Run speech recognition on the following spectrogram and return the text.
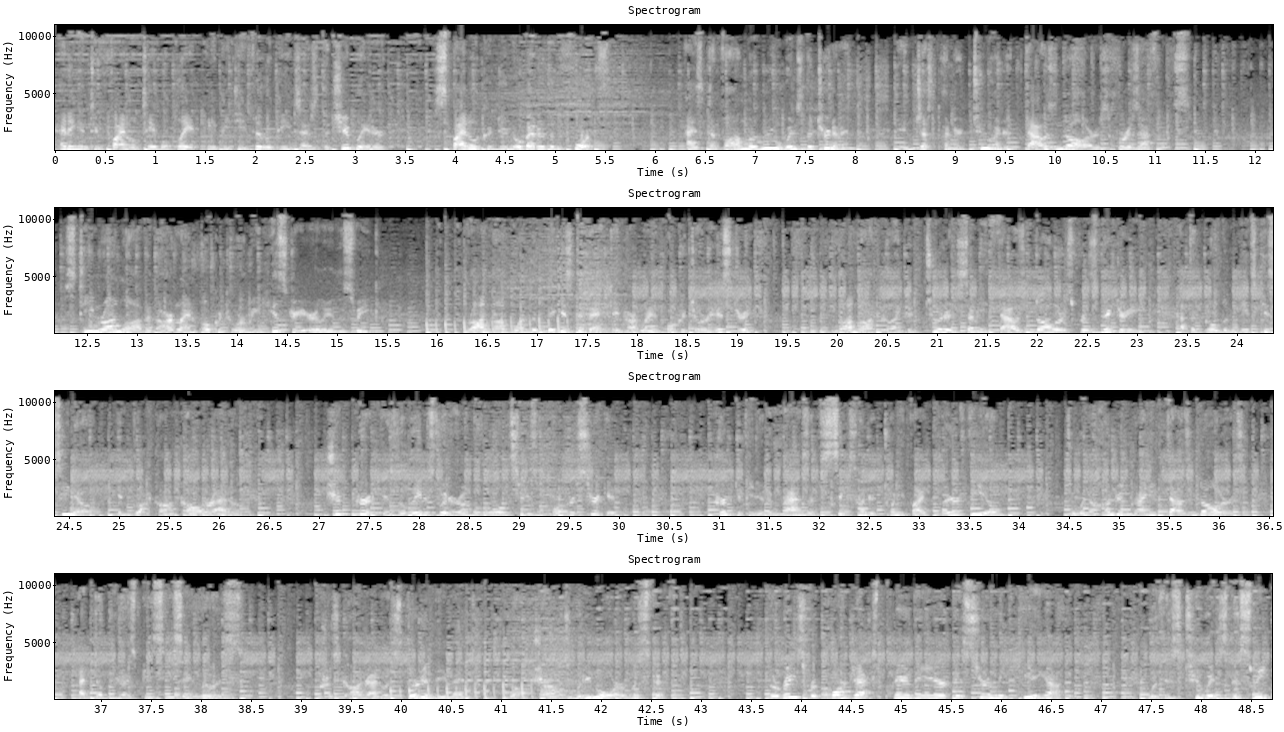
Heading into final table play at APT Philippines as the chip leader, Speidel could do no better than fourth, as Devon LaRue wins the tournament in just under $200,000 for his efforts. Steen Ronlov and the Heartland Poker Tour made history earlier this week. Ronlov won the biggest event in Heartland Poker Tour history. Ronlov collected $270,000 for his victory at the Golden Gates Casino in Blackhawk, Colorado. Trip Kirk is the latest winner on the World Series of Poker circuit. Kirk defeated a massive 625 player field to win $190,000 at WSPC St. Louis. Chris Conrad was third in the event, while Charles Woody Moore was fifth. The race for Quadjacks Player of the Year is certainly heating up. With his two wins this week,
